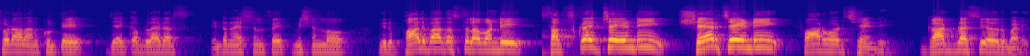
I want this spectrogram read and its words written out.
చూడాలనుకుంటే జేకబ్ లైడర్స్ ఇంటర్నేషనల్ ఫెయిత్ మిషన్లో మీరు పాలిభాగస్తులు అవ్వండి సబ్స్క్రైబ్ చేయండి షేర్ చేయండి ఫార్వర్డ్ చేయండి. God bless you everybody.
